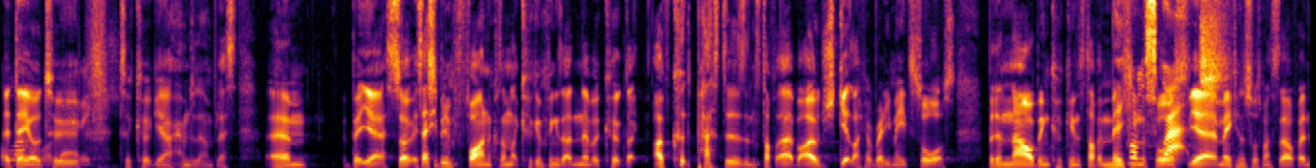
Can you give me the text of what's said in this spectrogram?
a day or two Barik. to cook. Yeah, alhamdulillah, I'm blessed. Um, but yeah, so it's actually been fun because I'm like cooking things that I'd never cooked. Like I've cooked pastas and stuff like that, but I would just get like a ready-made sauce. But then now I've been cooking stuff and making From the sauce. Yeah, making the sauce myself, and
